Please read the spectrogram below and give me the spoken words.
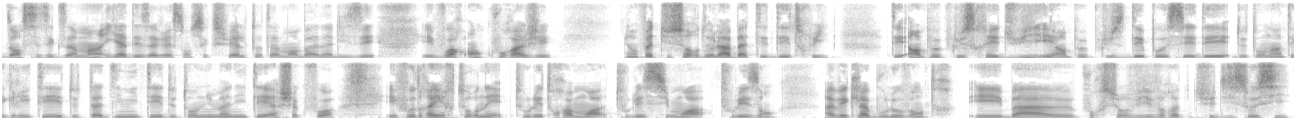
Dans ces examens, il y a des agressions sexuelles totalement banalisées et voire encouragées. Et en fait, tu sors de là, bah, t'es détruit, t'es un peu plus réduit et un peu plus dépossédé de ton intégrité, de ta dignité, de ton humanité à chaque fois. Et il faudra y retourner tous les trois mois, tous les six mois, tous les ans, avec la boule au ventre. Et bah, euh, pour survivre, tu dissocies,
